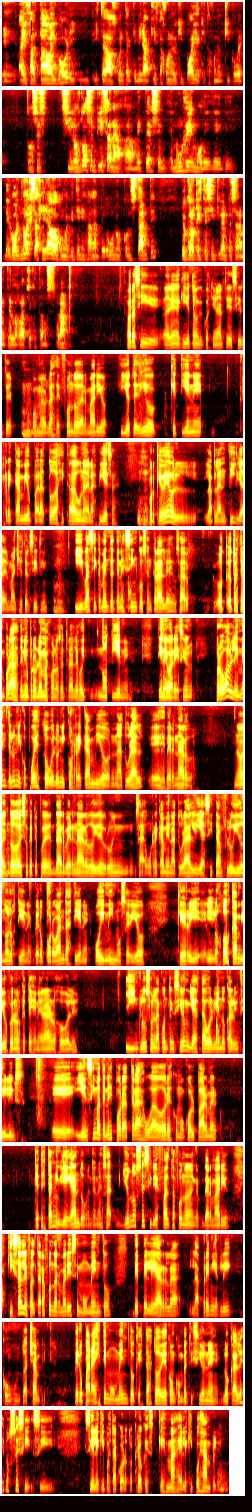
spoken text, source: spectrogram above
Eh, ahí faltaba el gol y, te dabas cuenta que, mira, aquí está jugando el equipo A y aquí está jugando el equipo B. Entonces, si los dos empiezan a, meterse en, un ritmo de, de, gol, no exagerado como el que tiene Haaland, pero uno constante, yo creo que este sitio va a empezar a meter la racha que estamos esperando. Ahora sí, Adrián, aquí yo tengo que cuestionarte y decirte, vos me hablas de fondo de armario y yo te digo que tiene recambio para todas y cada una de las piezas. Porque veo la plantilla del Manchester City y básicamente tenés cinco centrales. O sea, otras temporadas ha tenido problemas con los centrales, hoy no tiene, tiene variación. Probablemente el único puesto o el único recambio natural es Bernardo. ¿no? De todo eso que te pueden dar Bernardo y De Bruyne, o sea, un recambio natural y así tan fluido no los tiene, pero por bandas tiene. Hoy mismo se vio que los dos cambios fueron los que te generaron los goles. E incluso en la contención ya está volviendo Calvin Phillips. Eh, y encima tenés por atrás jugadores como Cole Palmer que te están llegando, ¿me entendés? O sea, yo no sé si le falta fondo de armario. Quizás le faltará fondo de armario ese momento de pelear la, la Premier League conjunto a Champions. Pero para este momento que estás todavía con competiciones locales, no sé si, si, si el equipo está corto. Creo que es, que es más, el equipo es amplio.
